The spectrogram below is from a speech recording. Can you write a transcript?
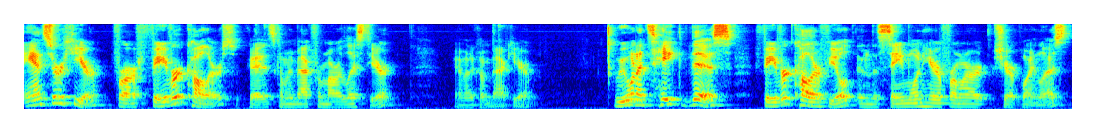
answer here for our favorite colors. Okay, it's coming back from our list here. Okay, I'm going to come back here. We want to take this favorite color field and the same one here from our SharePoint list.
